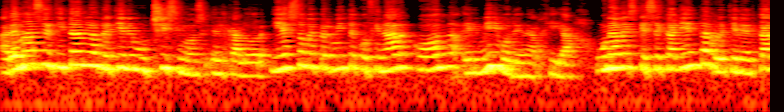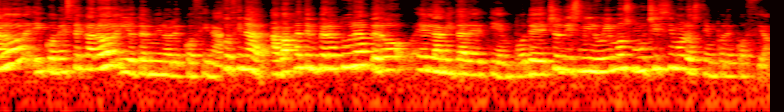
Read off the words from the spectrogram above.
Además, el titanio retiene muchísimo el calor y eso me permite cocinar con el mínimo de energía. Una vez que se calienta, retiene el calor y con este calor yo termino de cocinar. Cocinar a baja temperatura, pero en la mitad del tiempo. De hecho, disminuimos muchísimo los tiempos de cocción.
